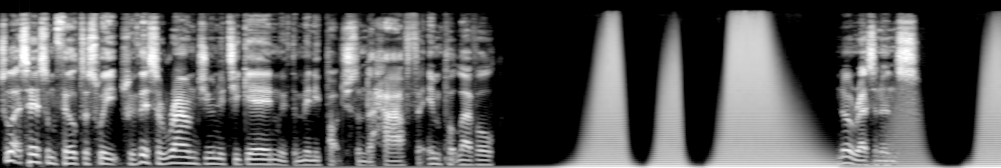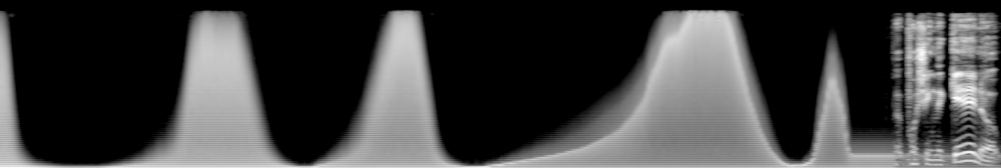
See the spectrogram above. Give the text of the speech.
So let's hear some filter sweeps with this around unity gain with the mini pot just under half for input level. No resonance. But pushing the gain up,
